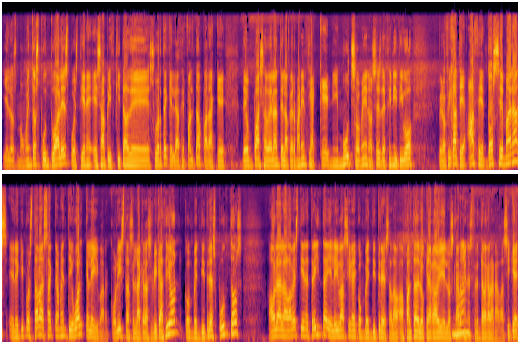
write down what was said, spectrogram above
y en los momentos puntuales pues tiene esa pizquita de suerte que le hace falta para que dé un paso adelante la permanencia, que ni mucho menos es definitivo. Pero fíjate, hace dos semanas el equipo estaba exactamente igual que el Eibar. Colistas en la clasificación con 23 puntos. Ahora el Alavés tiene 30 y el Eibar sigue con 23, a, la- a falta de lo que haga hoy en los Cármenes Bueno. frente al Granada. Así que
